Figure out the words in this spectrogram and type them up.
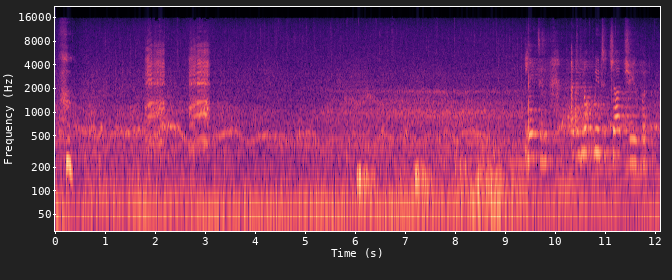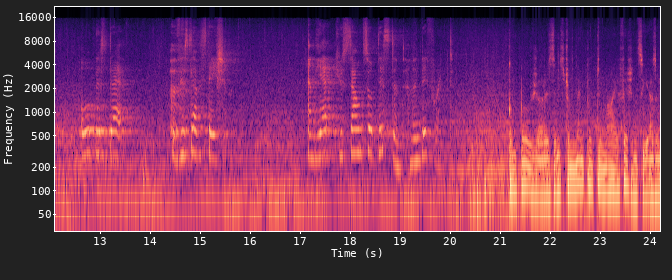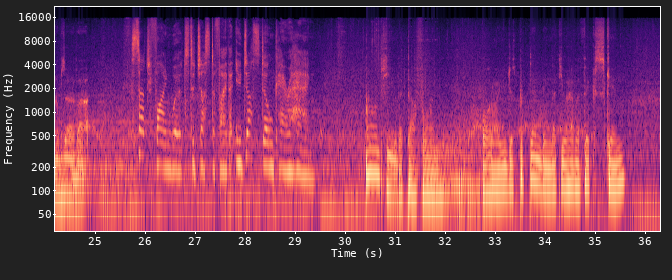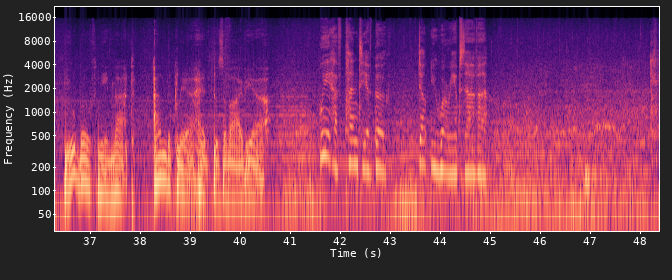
Hmm. Leighton, I do not mean to judge you, but all this death, this devastation. And yet you sound so distant and indifferent. Composure is instrumental to my efficiency as an observer. Such fine words to justify that you just don't care a hang. Aren't you the tough one? Or are you just pretending that you have a thick skin? You both need that, and a clear head to survive here. We have plenty of both. Don't you worry, observer.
